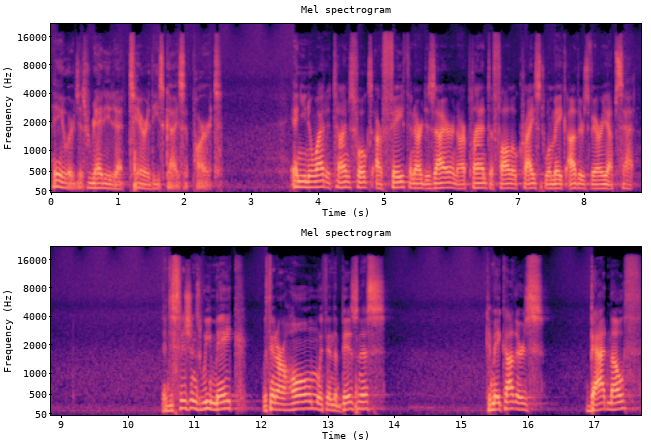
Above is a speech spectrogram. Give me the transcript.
they were just ready to tear these guys apart. And you know what? At times, folks, our faith and our desire and our plan to follow Christ will make others very upset. The decisions we make within our home, within the business, can make others badmouth,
